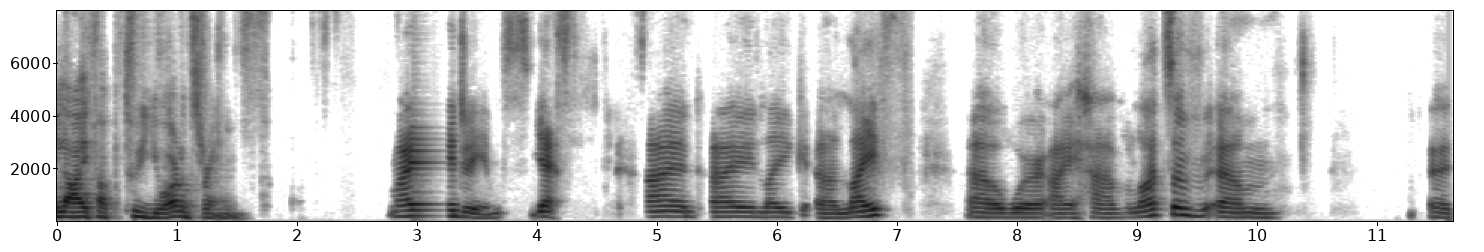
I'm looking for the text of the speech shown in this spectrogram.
a life up to your dreams my dreams yes and i like a life uh, where i have lots of um, uh,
